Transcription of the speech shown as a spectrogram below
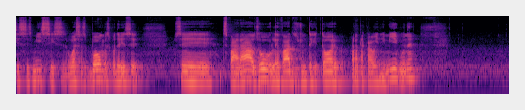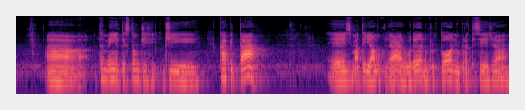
esses mísseis ou essas bombas poderiam ser, ser disparados ou levados de um território para atacar o inimigo, né? Ah, também a questão de, de captar é, esse material nuclear, urânio, plutônio, para que seja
